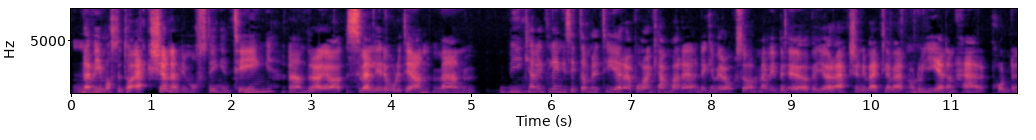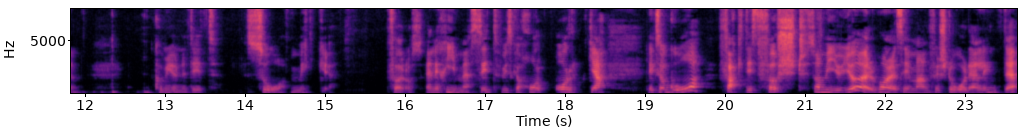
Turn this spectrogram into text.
när vi måste ta action, när vi måste ingenting, ändra, jag sväljer det ordet igen, men vi kan inte längre sitta och meditera på vår kammare, det kan vi göra också, men vi behöver göra action i verkliga världen och då ger den här podden, communityt, så mycket för oss energimässigt. Vi ska orka liksom gå faktiskt först, som vi ju gör, vare sig man förstår det eller inte.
